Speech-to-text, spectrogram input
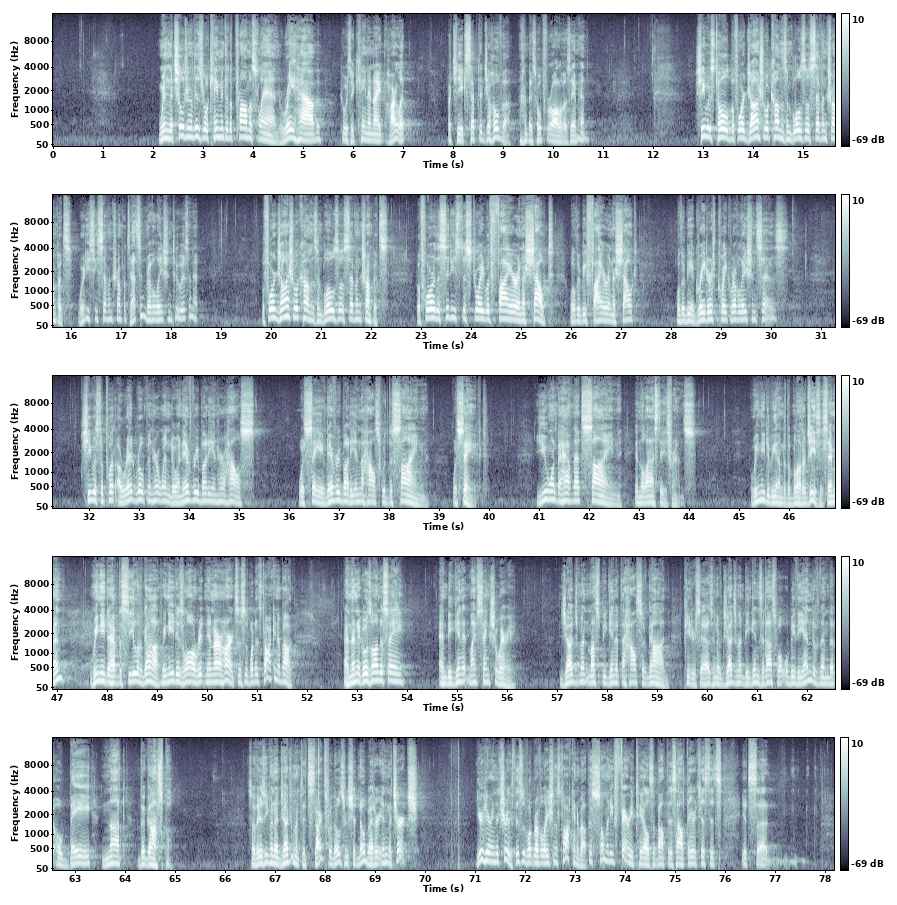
When the children of Israel came into the promised land, Rahab, who was a Canaanite harlot, but she accepted Jehovah. There's hope for all of us. Amen. She was told before Joshua comes and blows those seven trumpets. Where do you see seven trumpets? That's in Revelation 2, isn't it? Before Joshua comes and blows those seven trumpets, before the city is destroyed with fire and a shout, will there be fire and a shout? Will there be a great earthquake, Revelation says? She was to put a red rope in her window, and everybody in her house was saved. Everybody in the house with the sign was saved. You want to have that sign in the last days, friends. We need to be under the blood of Jesus. Amen? We need to have the seal of God. We need His law written in our hearts. This is what it's talking about. And then it goes on to say, and begin at my sanctuary. Judgment must begin at the house of God, Peter says. And if judgment begins at us, what will be the end of them that obey not the gospel? So there's even a judgment that starts for those who should know better in the church. You're hearing the truth. This is what Revelation is talking about. There's so many fairy tales about this out there. It's just, it's, it's uh,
